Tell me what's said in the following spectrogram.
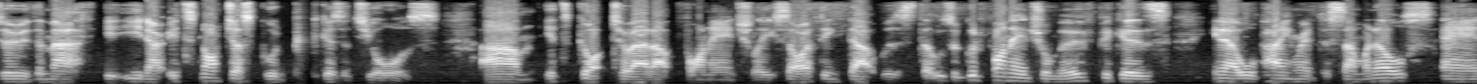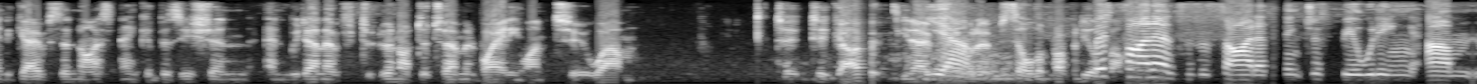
do the math." Y- You know, it's not just good because it's yours. Um, it's got to add up financially. So I think that was that was a good financial move because you know we're paying rent to someone else, and it gave us a nice anchor position, and we don't have to, we're not determined by anyone to um to, to go. You know, Yeah. be able to sell the property or But something. finances aside, I think just building um,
